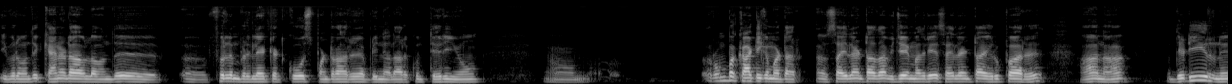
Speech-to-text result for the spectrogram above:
இவர் வந்து கனடாவில் வந்து ஃபிலிம் ரிலேட்டட் கோர்ஸ் பண்ணுறாரு அப்படின்னு எல்லாருக்கும் தெரியும். ரொம்ப காட்டிக்க மாட்டார். சைலண்ட்டாக தான் விஜய் மாதிரியே சைலண்ட்டாக இருப்பார். ஆனால் திடீர்னு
